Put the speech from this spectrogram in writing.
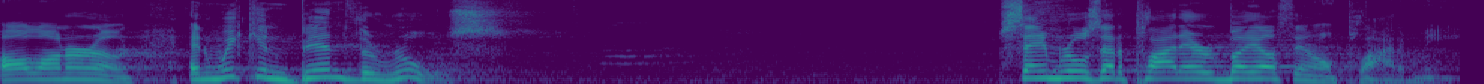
all on our own, and we can bend the rules. Same rules that apply to everybody else, they don't apply to me.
